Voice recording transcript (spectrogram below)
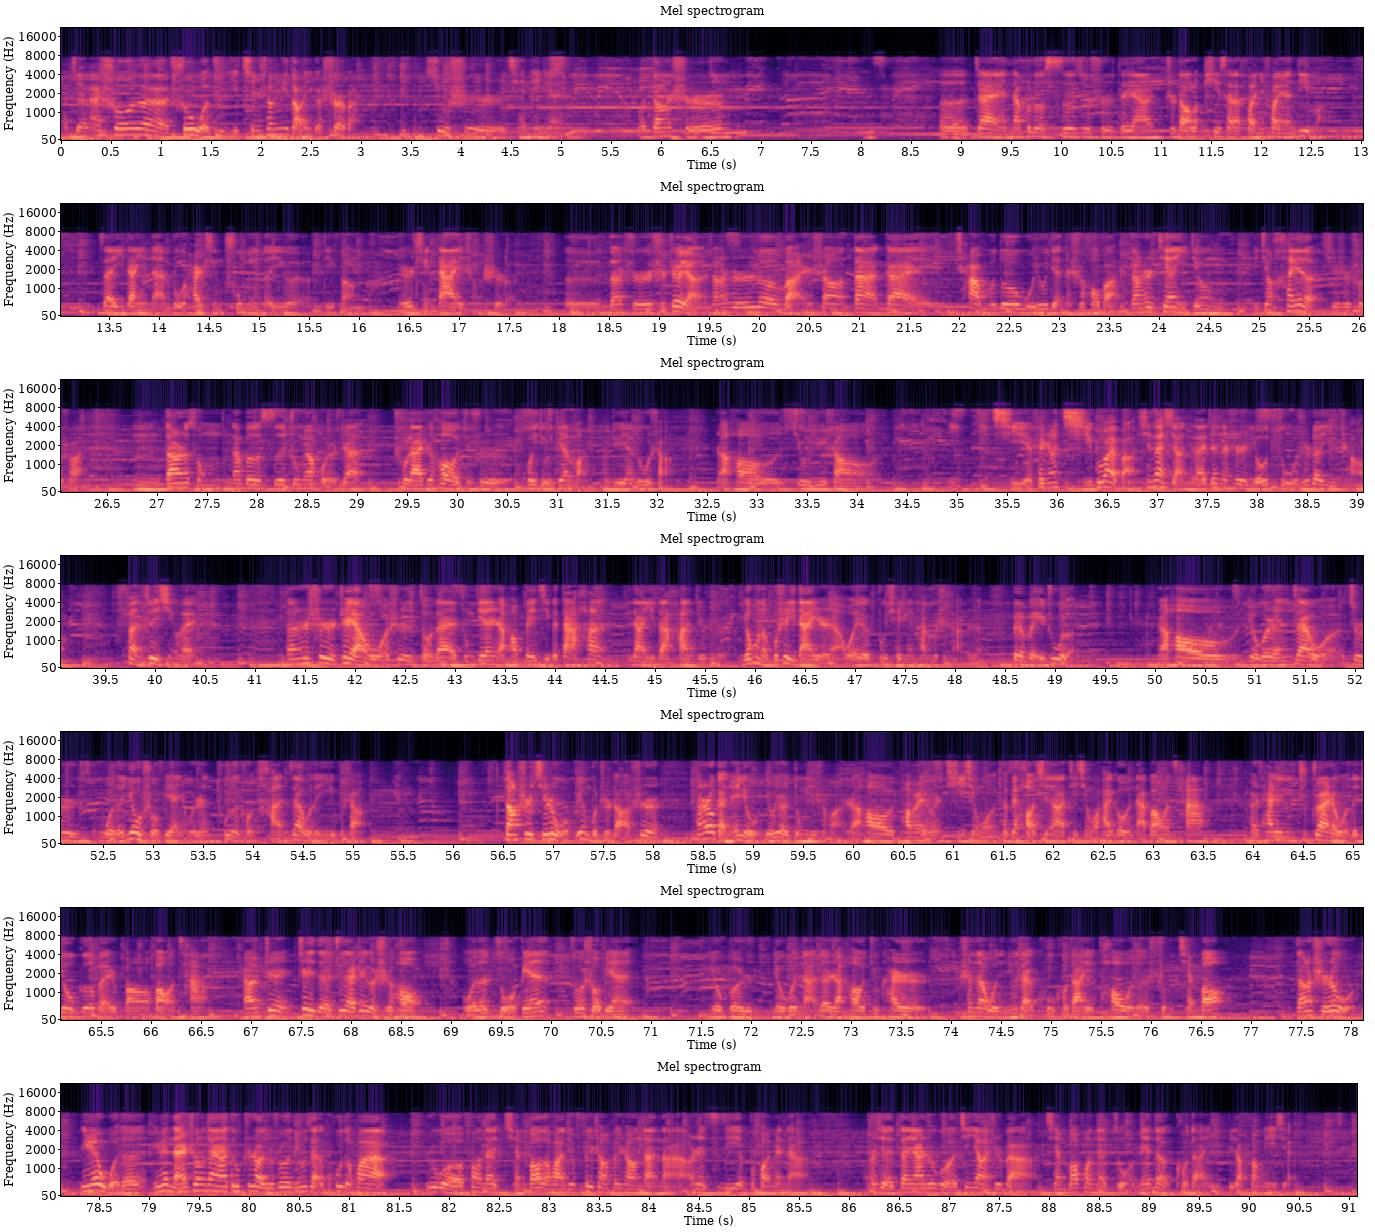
啊接下来说的说我自己亲身遇到一个事儿吧，就是前几年，我当时，呃，在那不勒斯，就是大家知道了披萨的发发源地嘛，在意大利南部还是挺出名的一个地方，也是挺大一城市的。呃，当时是这样，当时的晚上大概差不多五六点的时候吧，当时天已经已经黑了，其实说实话，嗯，当时从那不勒斯中央火车站出来之后，就是回酒店嘛，回酒店路上，然后就遇上一一起非常奇怪吧，现在想起来真的是有组织的一场犯罪行为。当时是这样，我是走在中间，然后被几个大汉，意大利大汉，就是有可能不是意大利人啊，我也不确定他们是哪的人，被围住了。然后有个人在我就是我的右手边有个人吐了口痰在我的衣服上，当时其实我并不知道，是当时我感觉有有点东西是吗？然后旁边有个人提醒我，特别好心啊，提醒我还给我拿帮我擦，可是他就一直拽着我的右胳膊帮我帮我擦。然后这这个就在这个时候，我的左边左手边有个有个男的，然后就开始伸在我的牛仔裤口袋里掏我的手钱包。当时我因为我的因为男生大家都知道，就是说牛仔裤的话，如果放在钱包的话就非常非常难拿，而且自己也不方便拿。而且大家如果尽量是把钱包放在左面的口袋里比较方便一些。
